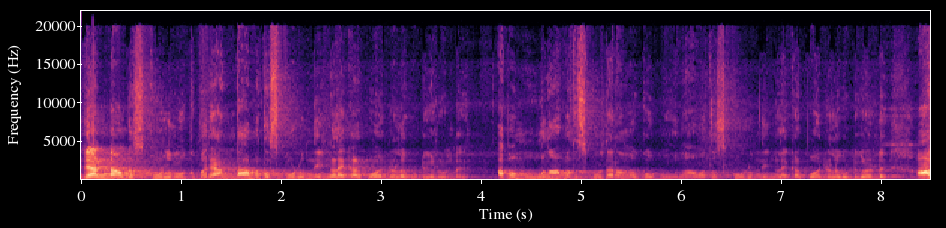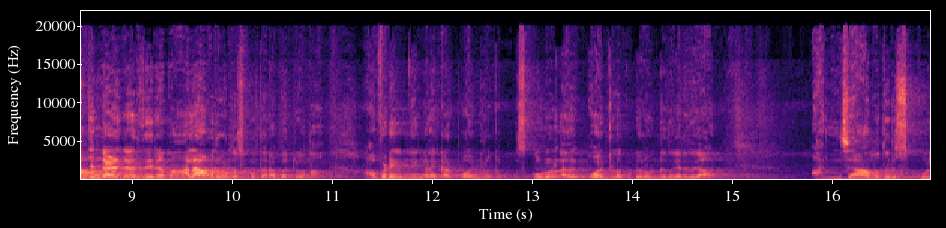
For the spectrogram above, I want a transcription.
രണ്ടാമത്തെ സ്കൂളിൽ നോക്കുമ്പോൾ രണ്ടാമത്തെ സ്കൂളും നിങ്ങളെക്കാൾ പോയിന്റുള്ള കുട്ടികളുണ്ട്. അപ്പോൾ മൂന്നാമത്തെ സ്കൂൾ തരാൻ നോക്കൂ. മൂന്നാമത്തെ സ്കൂളും നിങ്ങളെക്കാൾ പോയിന്റുള്ള കുട്ടികളുണ്ട്. ആദ്യം കഴിഞ്ഞ അവർ തരും നാലാമത് കൊടുത്ത സ്കൂൾ തരാൻ പറ്റുമെന്നാ അവിടെയും നിങ്ങളെക്കാൾ പോയിന്റുള്ള സ്കൂളുകൾ പോയിന്റുള്ള കുട്ടികളുണ്ടെന്ന് കരുതുക. അഞ്ചാമതൊരു സ്കൂൾ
